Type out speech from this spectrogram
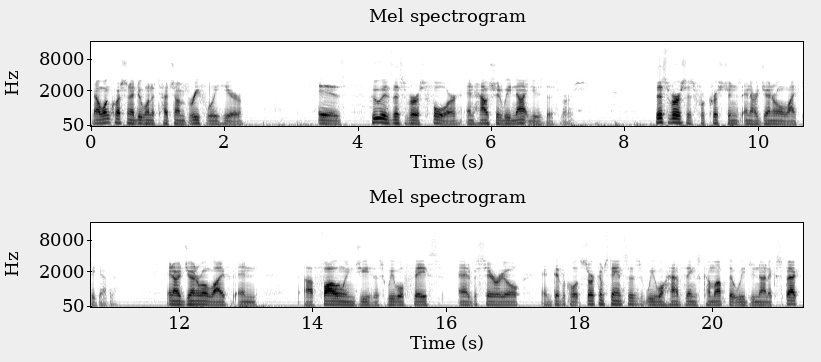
Now, one question I do want to touch on briefly here is who is this verse for, and how should we not use this verse? This verse is for Christians in our general life together. In our general life and uh, following Jesus, we will face adversarial and difficult circumstances. We will have things come up that we do not expect.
